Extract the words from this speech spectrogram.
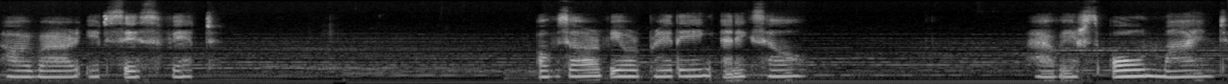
However, it sees fit. Observe your breathing and exhale. Have its own mind.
